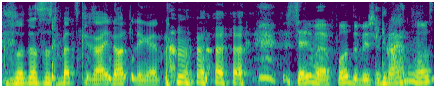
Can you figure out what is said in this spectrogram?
Also, das ist Metzgerei Nördlingen. Stell dir mal vor, du bist im Krankenhaus,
